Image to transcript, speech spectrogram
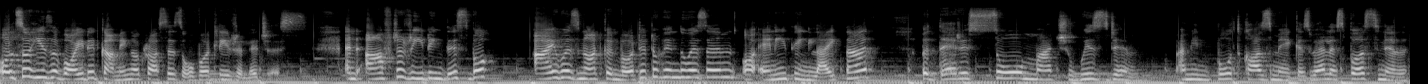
Also, he's avoided coming across as overtly religious. And after reading this book, I was not converted to Hinduism or anything like that, but there is so much wisdom. I mean, both cosmic as well as personal,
